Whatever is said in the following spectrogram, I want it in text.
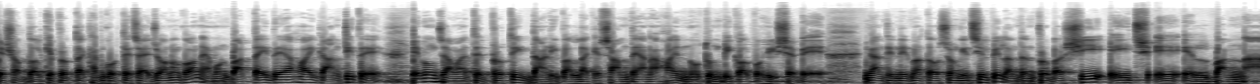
এসব দলকে প্রত্যাখ্যান করতে চায় জনগণ, এমন বার্তাই দেয়া হয় গানটিতে এবং জামায়াতের প্রতীক দাঁড়িপাল্লাকে সামনে আনা হয় নতুন বিকল্প হিসেবে। গানটির নির্মাতা ও সংগীত শিল্পী লন্ডন প্রবাসী এইচ এ এল বান্না।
